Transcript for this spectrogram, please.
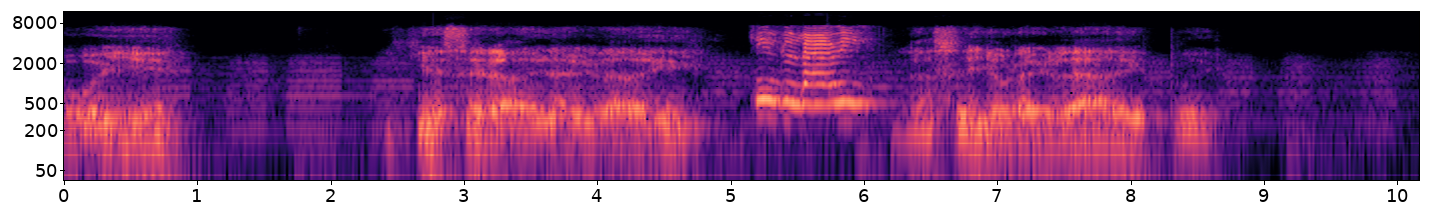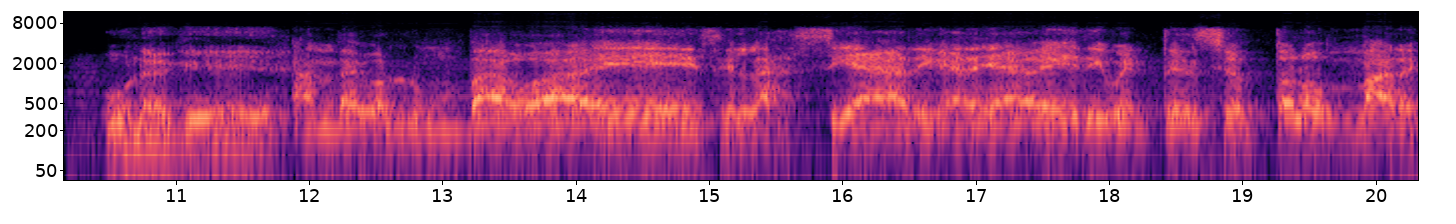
Oye, ¿qué será la Gladys? ¿Qué Gladys? La señora Gladys, pues. Una que anda con lumbago ahí, se la ciática, diabetes, hipertensión, todos los males.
